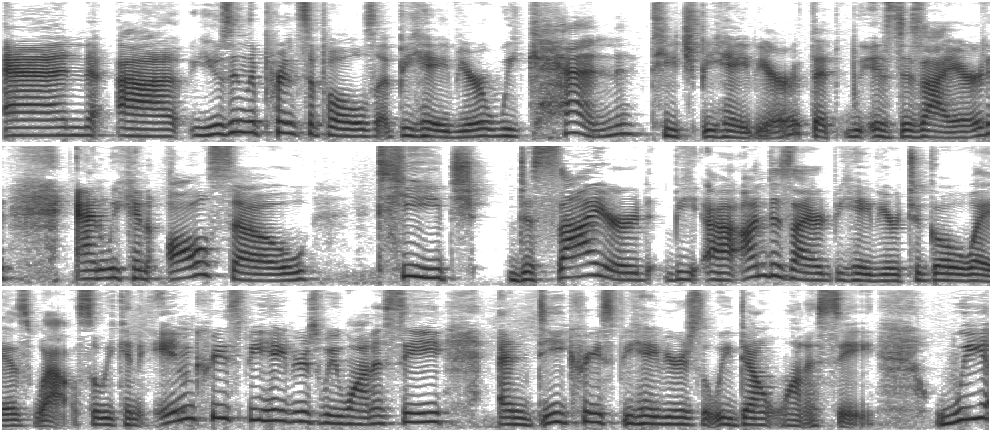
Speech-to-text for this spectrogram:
And uh, using the principles of behavior, we can teach behavior that is desired. And we can also teach desired be, uh, undesired behavior to go away as well. So we can increase behaviors we want to see and decrease behaviors that we don't want to see. We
